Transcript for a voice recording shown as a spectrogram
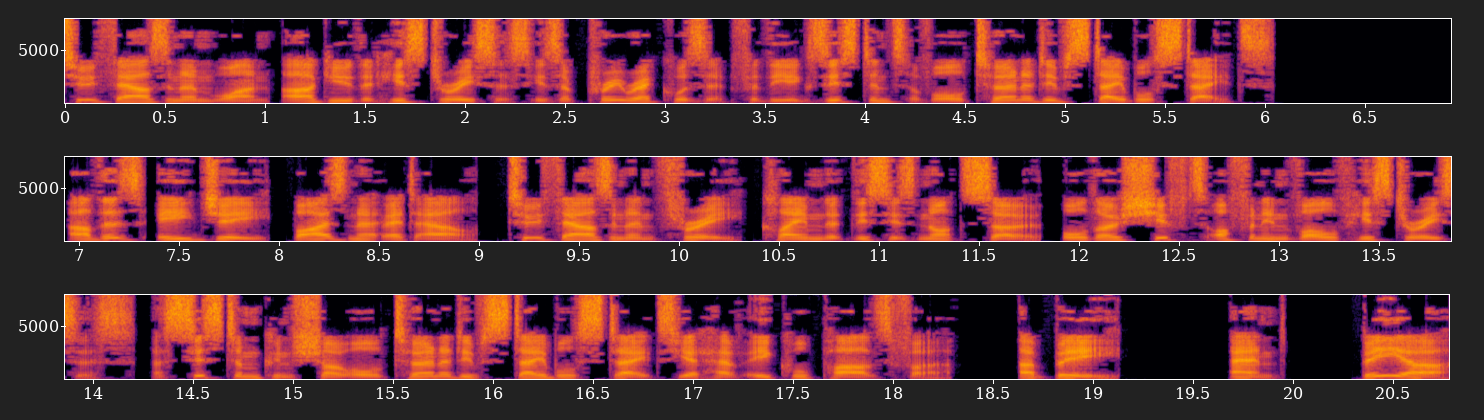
2001 argue that hysteresis is a prerequisite for the existence of alternative stable states. Others e.g., Beisner et al., 2003 claim that this is not so, although shifts often involve hysteresis, a system can show alternative stable states yet have equal paths for a B and B a.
